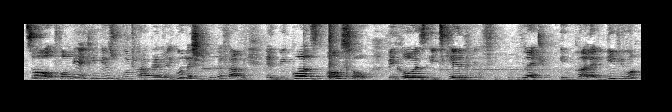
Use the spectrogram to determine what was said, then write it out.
So for me, I think it's good to have a good relationship with the family, and because also because it can like impa- like give you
